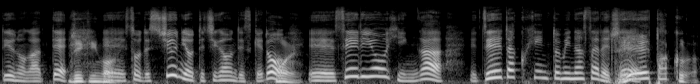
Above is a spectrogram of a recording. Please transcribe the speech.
ていうのがあって、税金がえーそうです。州によって違うんですけど、はい。えー生理用品がえー贅沢品とみなされて、贅沢、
